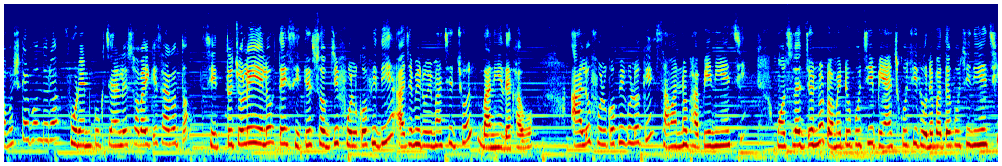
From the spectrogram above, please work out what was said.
নমস্কার বন্ধুরা ফুড অ্যান্ড কুক চ্যানেলে সবাইকে স্বাগত। শীত তো চলেই এলো, তাই শীতের সবজি, ফুলকপি দিয়ে আজ আমি রুই মাছের ঝোল বানিয়ে দেখাবো। আলু ফুলকপিগুলোকে সামান্য ভাপিয়ে নিয়েছি, মশলার জন্য টমেটো কুচি, পেঁয়াজ কুচি, ধনেপাতা কুচি নিয়েছি,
